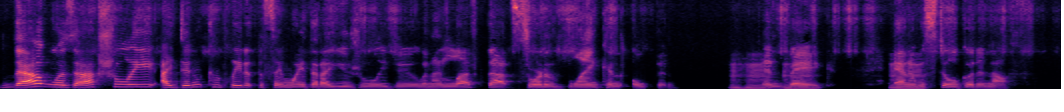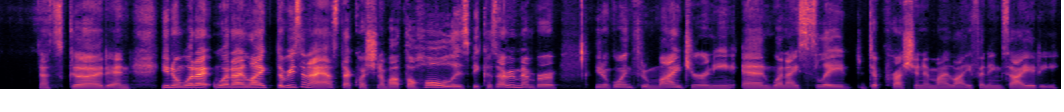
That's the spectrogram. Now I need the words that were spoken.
that was actually I didn't complete it the same way that I usually do, and I left that sort of blank and open Mhm, and mhm, vague, and it mhm. was still good enough. That's good. And you know what I what I like the reason I asked that question about the whole is because I remember, you know, going through my journey and when I slayed depression in my life and anxiety.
